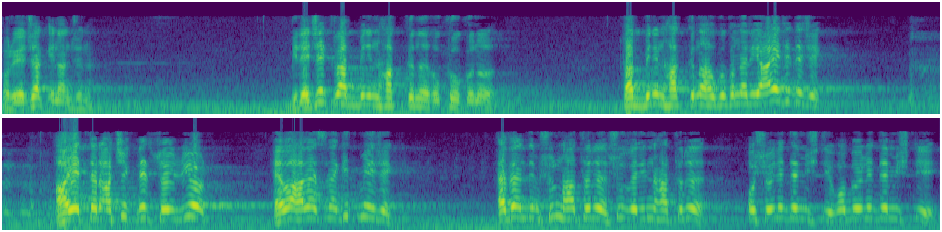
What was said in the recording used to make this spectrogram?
Koruyacak inancını. Bilecek Rabbinin hakkını, hukukunu. Rabbinin hakkına, hukukuna riayet edecek. Ayetler açık, net söylüyor. Heva hevesine gitmeyecek. Efendim şunun hatırı, şu velinin hatırı, o şöyle demişti, o böyle demişti.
